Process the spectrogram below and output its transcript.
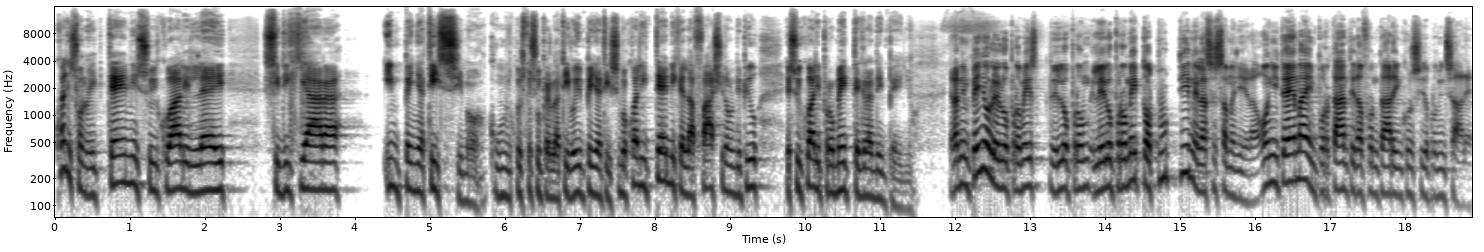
Quali sono i temi sui quali lei si dichiara impegnatissimo, con questo superlativo, impegnatissimo? Quali temi che la affascinano di più e sui quali promette grande impegno? Grande impegno le lo, le, lo le lo, prometto a tutti nella stessa maniera. Ogni tema è importante da affrontare in Consiglio provinciale.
